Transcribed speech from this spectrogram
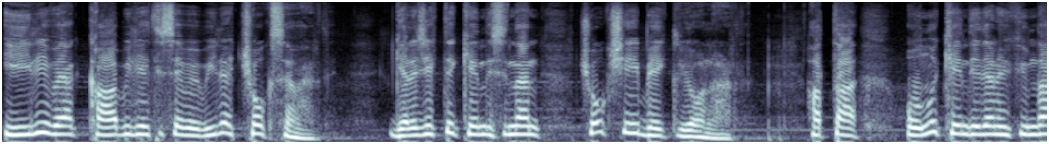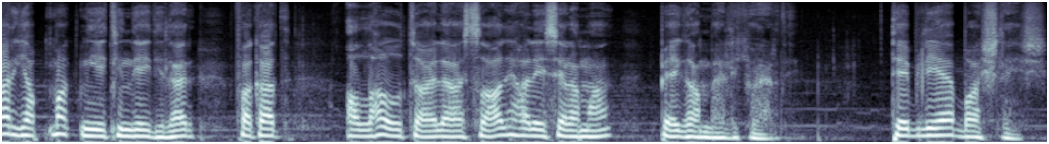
iyiliği ve kabiliyeti sebebiyle çok severdi. Gelecekte kendisinden çok şey bekliyorlardı. Hatta onu kendilerine hükümdar yapmak niyetindeydiler. Fakat Allahu Teala Salih Aleyhisselam'a peygamberlik verdi. Tebliğe başlayış.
